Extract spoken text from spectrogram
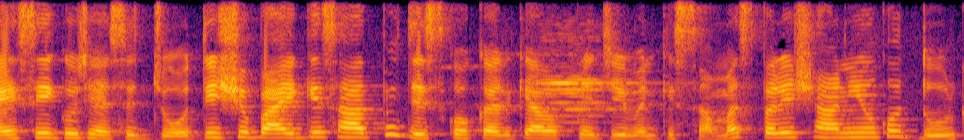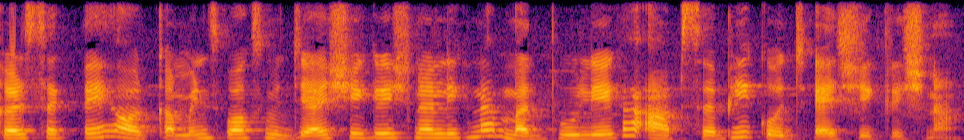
ऐसे ही कुछ ऐसे ज्योतिष उपाय के साथ में जिसको करके आप अपने जीवन की समस्त परेशानियों को दूर कर सकते हैं। और कमेंट्स बॉक्स में जय श्री कृष्णा लिखना मत भूलिएगा। आप सभी को जय श्री कृष्णा।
